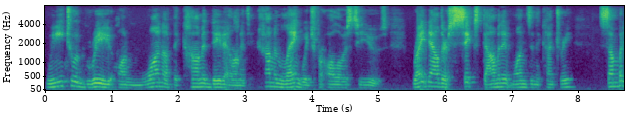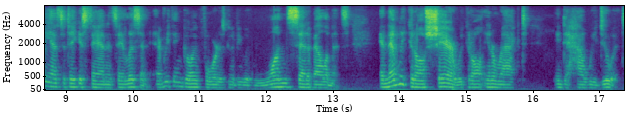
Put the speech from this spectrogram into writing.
We need to agree on one of the common data elements, a common language for all of us to use. Right now there's six dominant ones in the country. Somebody has to take a stand and say, listen, everything going forward is going to be with one set of elements and then we could all share, we could all interact into how we do it.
